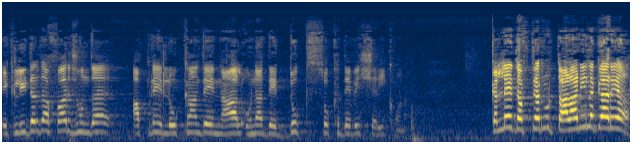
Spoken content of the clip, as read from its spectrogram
ਇੱਕ ਲੀਡਰ ਦਾ ਫਰਜ਼ ਹੁੰਦਾ ਹੈ, ਆਪਣੇ ਲੋਕਾਂ ਦੇ ਨਾਲ ਉਹਨਾਂ ਦੇ ਦੁੱਖ ਸੁੱਖ ਦੇ ਵਿੱਚ ਸ਼ਰੀਕ ਹੋਣਾ। ਕੱਲੇ ਦਫ਼ਤਰ ਨੂੰ ਤਾਲਾ ਨਹੀਂ ਲੱਗਾ ਰਿਹਾ।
